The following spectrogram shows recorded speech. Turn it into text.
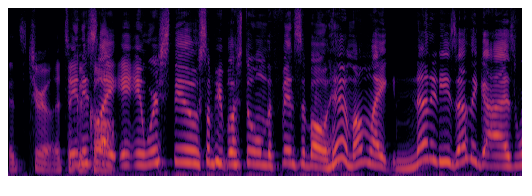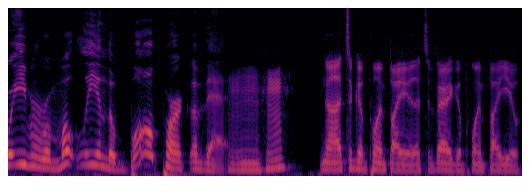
it's true. It's a And good it's call. like, and and we're still, some people are still on the fence about him. I'm like, none of these other guys were even remotely in the ballpark of that. Mm-hmm. no, that's a good point by you. That's a very good point by you.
